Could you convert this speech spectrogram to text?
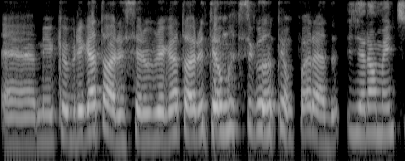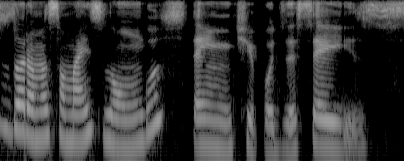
é meio que obrigatório, ser obrigatório ter uma segunda temporada. Geralmente os doramas são mais longos, tem tipo 16,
